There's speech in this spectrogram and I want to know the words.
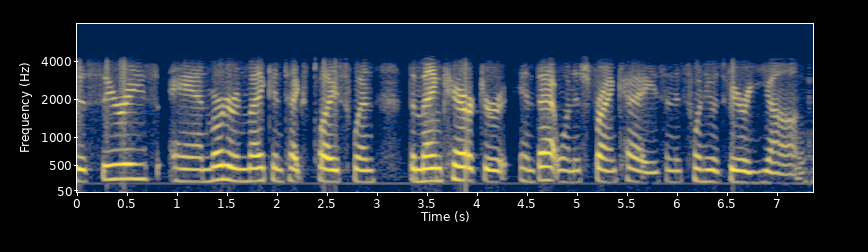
this series, and Murder in Macon takes place when the main character in that one is Frank Hayes, and it's when he was very young.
